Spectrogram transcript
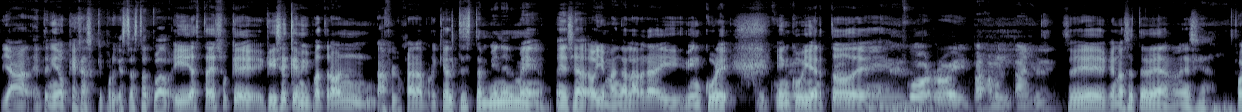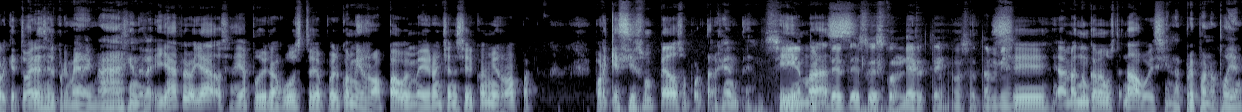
ya he tenido quejas que porque estás tatuado. Y hasta eso que, que hice que mi patrón aflojara, porque antes también él me, me decía, oye, manga larga y bien cure. Bien cubierto de- gorro y pasamontañas. Sí, que no se te vea, me decía. Porque tú eres el primera imagen de la... Y ya, pero ya, o sea, ya puedo ir a gusto, ya puedo ir con mi ropa, güey. Me dieron chance de ir con mi ropa. Porque sí es un pedo soportar gente. Sí, Y aparte más- es esconderte, o sea, también. Sí, además nunca me gusta. No, güey, si en la prepa no podían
